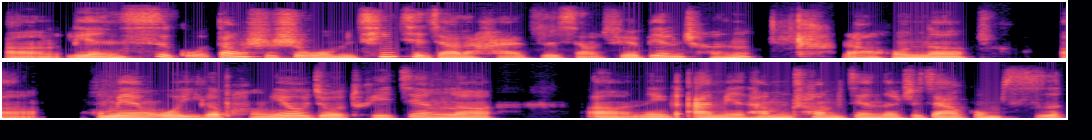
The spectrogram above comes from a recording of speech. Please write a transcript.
啊联系过，当时是我们亲戚家的孩子想学编程，然后呢，呃，后面我一个朋友就推荐了呃那个安灭他们创建的这家公司，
